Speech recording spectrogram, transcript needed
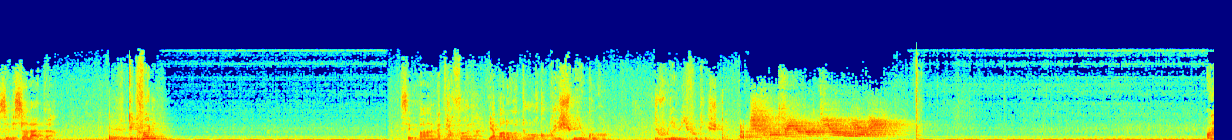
c'est des salades. Tu te fous de... C'est pas un interphone. Il a pas de retour, compris? Je suis au courant. Je voulais lui foutre les jetons. Je vous conseille de partir avant qu'elle Quoi?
